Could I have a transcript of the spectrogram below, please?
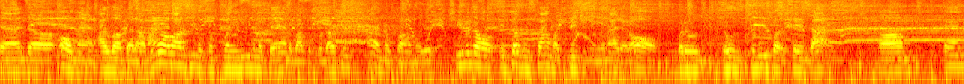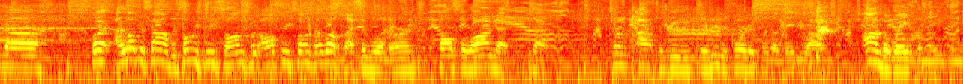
And uh, oh man, I love that album. I know a lot of people complain, even the band, about the production. I have no problem with it, even though it doesn't sound like Preaching of the Night at all. But it was it was produced by the same guy. Um, and uh, but I love this album. It's only three songs, but all three songs I love. Lesson Will Learn, False Alarm, that that turned out to be they re-recorded for the debut album. On the Way is amazing.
